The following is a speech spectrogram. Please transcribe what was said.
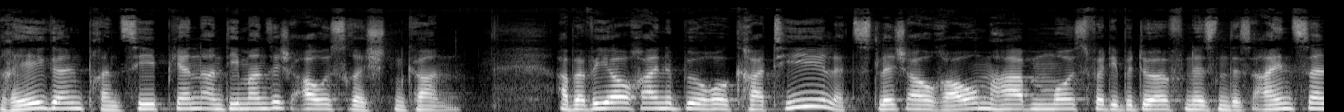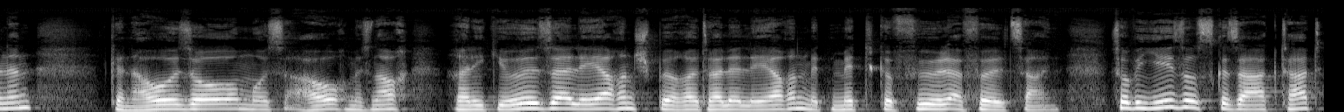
Regeln, Prinzipien, an die man sich ausrichten kann. Aber wie auch eine Bürokratie letztlich auch Raum haben muss für die Bedürfnisse des Einzelnen, genauso muss auch, müssen auch religiöse Lehren, spirituelle Lehren mit Mitgefühl erfüllt sein. So wie Jesus gesagt hat,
